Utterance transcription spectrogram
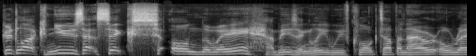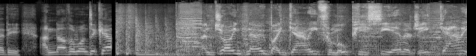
Good luck. News at six on the way. Amazingly, we've clocked up an hour already. Another one to come. I'm joined now by Gary from OPC Energy. Gary,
